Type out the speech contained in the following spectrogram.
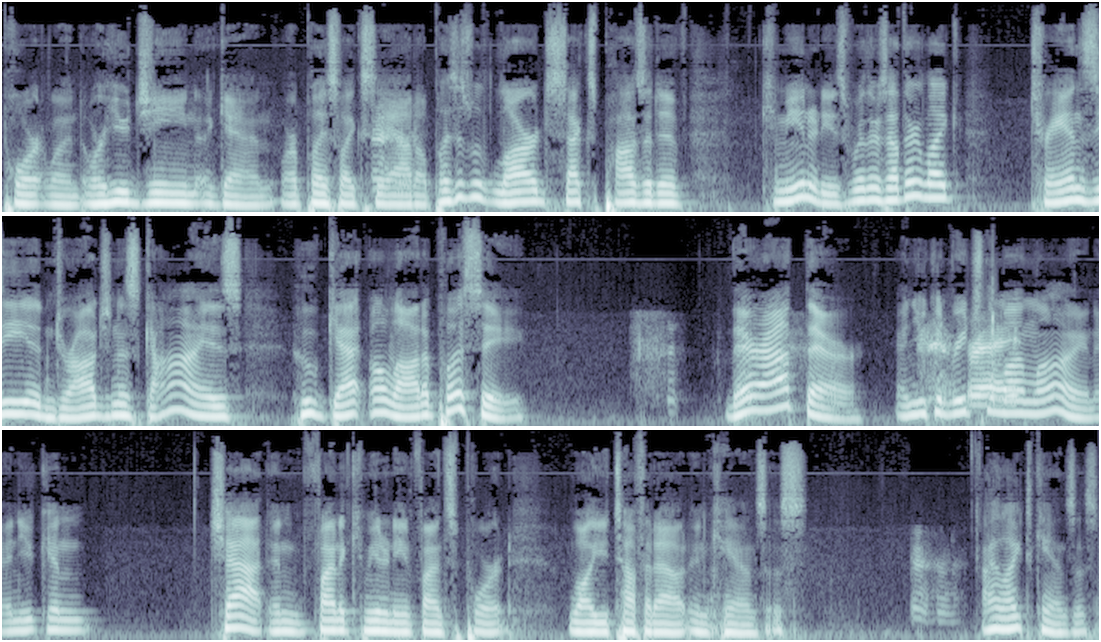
Portland or Eugene again, or a place like Uh-huh. Seattle. Places with large sex positive communities where there's other like transy androgynous guys who get a lot of pussy. They're out there, and you can reach them online, and you can chat and find a community and find support while you tough it out in Kansas. I liked Kansas,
